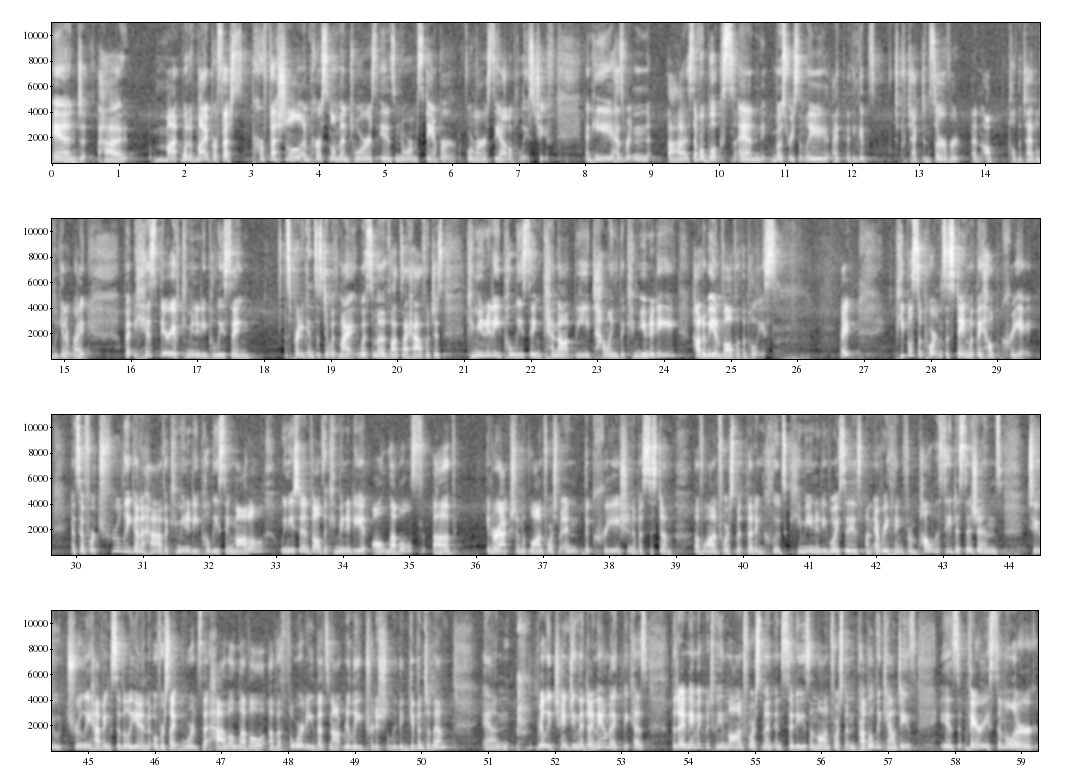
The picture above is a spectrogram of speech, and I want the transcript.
And uh, my, one of my profes- professional and personal mentors is norm stamper former seattle police chief and he has written uh, several books and most recently I, I think it's to protect and serve or, and i'll pull the title to get it right but his theory of community policing is pretty consistent with my with some of the thoughts I have, which is community policing cannot be telling the community how to be involved with the police. Right? People support and sustain what they help create. And so if we're truly going to have a community policing model, we need to involve the community at all levels of interaction with law enforcement and the creation of a system of law enforcement that includes community voices on everything from policy decisions to truly having civilian oversight boards that have a level of authority that's not really traditionally been given to them. And really changing the dynamic because the dynamic between law enforcement in cities and law enforcement in probably counties is very similar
